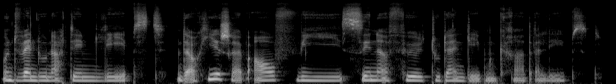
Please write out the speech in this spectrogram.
und wenn du nach denen lebst. Und auch hier schreib auf, wie sinnerfüllt du dein Leben gerade erlebst.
